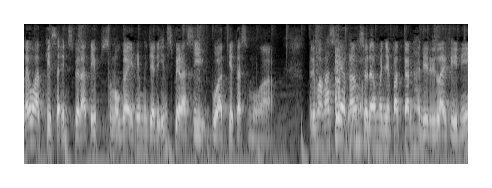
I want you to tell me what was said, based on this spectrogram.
lewat kisah inspiratif semoga ini menjadi inspirasi buat kita semua Terima kasih ya Kang sudah menyempatkan hadir di live ini.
